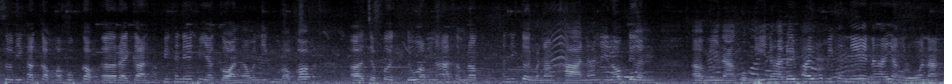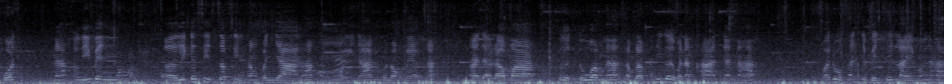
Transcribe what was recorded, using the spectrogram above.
สวัสดีค่ะกลับมาพบกับรายการพระพิคเนตพยากรณ์นะคะวันนี้คุณหมอก็จะเปิดดวงนะคะสำหรับท่านที่เกิดวันอังคารนะคะในรอบเดือนมีนาคมนี้นะคะโดยไพ่พระพิคเนตนะคะอย่างรู้อนาคตนะตรงนี้เป็นเลิขสิทธิ์ทรัพย์สินทางปัญญานะคะของหมออีน่าเป็นคนออกแบบนะะเดี๋ยวเรามาเปิดดวงนะคะสำหรับท่านที่เกิดวันอังคารกันนะคะว่าดวงท่านจะเป็นเช่นไรมั้งนะคะ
